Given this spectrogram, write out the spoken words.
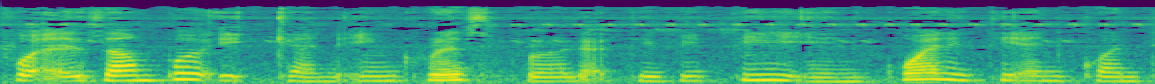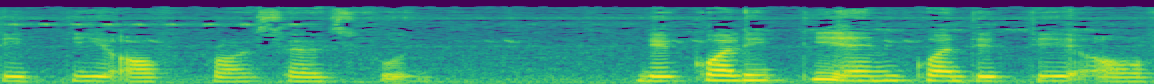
For example, it can increase productivity in quality and quantity of processed food. The quality and quantity of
